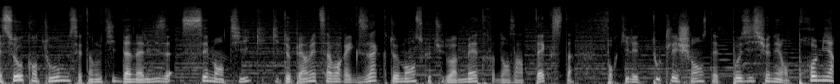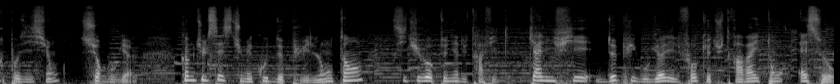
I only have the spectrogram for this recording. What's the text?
SEO Quantum, c'est un outil d'analyse sémantique qui te permet de savoir exactement ce que tu dois mettre dans un texte pour qu'il ait toutes les chances d'être positionné en première position sur Google. Comme tu le sais si tu m'écoutes depuis longtemps, si tu veux obtenir du trafic qualifié depuis Google, il faut que tu travailles ton SEO.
